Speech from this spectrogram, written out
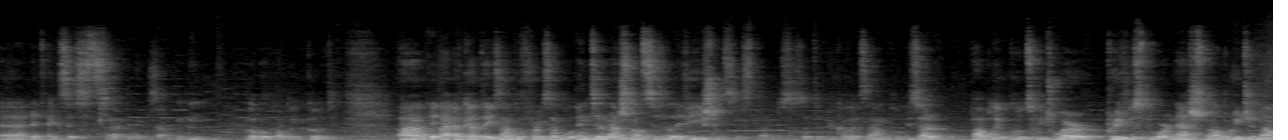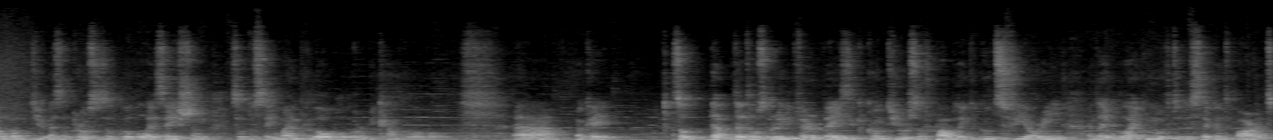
uh, it exists Uh, global public good. Uh, I've got the example, for example, International Civil Aviation System. This is a typical example. These are public goods which were previously were national, regional, but due as a process of globalization, so to say, went global or become global. Uh, okay, so that, that was really very basic contours of public goods theory, and I would like to move to the second part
